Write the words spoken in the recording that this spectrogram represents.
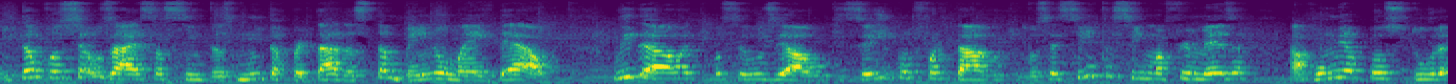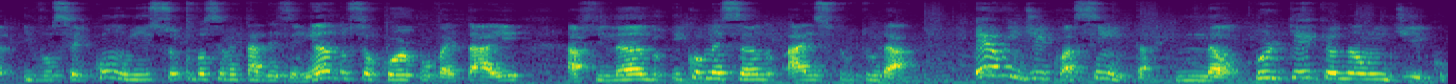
Então, você usar essas cintas muito apertadas também não é ideal. O ideal é que você use algo que seja confortável, que você sinta assim uma firmeza, arrume a postura e você com isso você vai estar desenhando o seu corpo, vai estar aí afinando e começando a estruturar. Eu indico a cinta? Não. Por que, que eu não indico?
